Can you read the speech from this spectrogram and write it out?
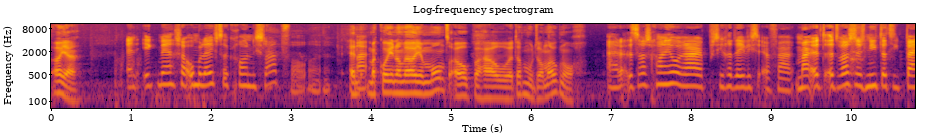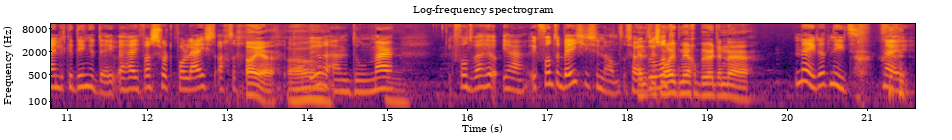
Oh ja. En ik ben zo onbeleefd dat ik gewoon in slaap val. eh. En, Maar- maar, kon je dan wel je mond open houden? Dat moet dan ook nog. Ja, het was gewoon een heel raar psychedelische ervaring. Maar het, het was dus niet dat hij pijnlijke dingen deed. Hij was een soort polijstachtig Oh ja. gebeuren aan het doen. Maar vond het wel heel... Ja, ik vond het een beetje gênant. of Zo. En het bedoel, is want- nooit meer gebeurd daarna. Nee, dat niet. Nee.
